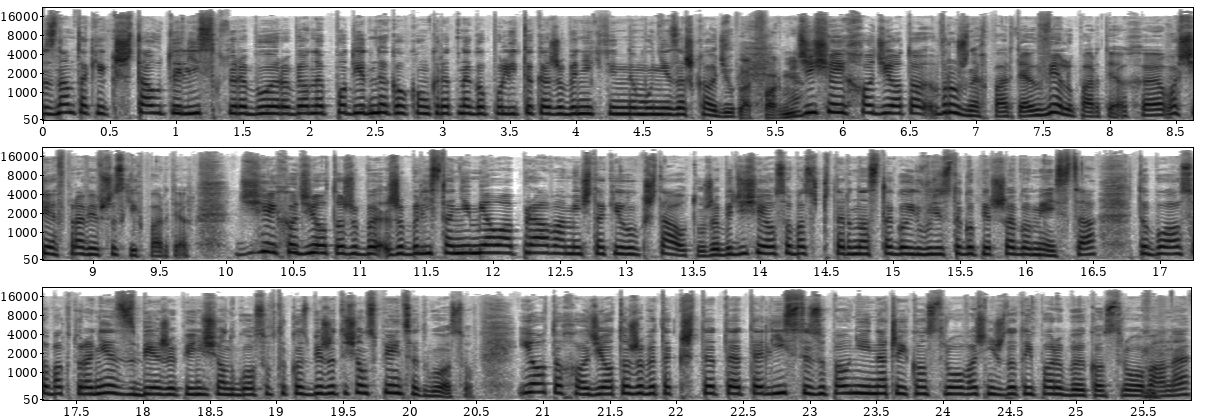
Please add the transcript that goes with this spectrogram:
znam takie kształty list, które były robione pod jednego konkretnego polityka, żeby nikt innemu nie zaszkodził. W Platformie? Dzisiaj chodzi o to w różnych partiach, w wielu partiach, e, właściwie w prawie wszystkich partiach. Dzisiaj chodzi o to, żeby, żeby lista nie miała prawa mieć takiego kształtu, żeby dzisiaj osoba z 14 i 21 miejsca to była osoba, która nie zbierze 50 głosów, tylko zbierze 1500 głosów. I o to chodzi, o to, żeby te, krzt- te, te listy zupełnie inaczej konstruować niż do tej pory były konstruowane,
